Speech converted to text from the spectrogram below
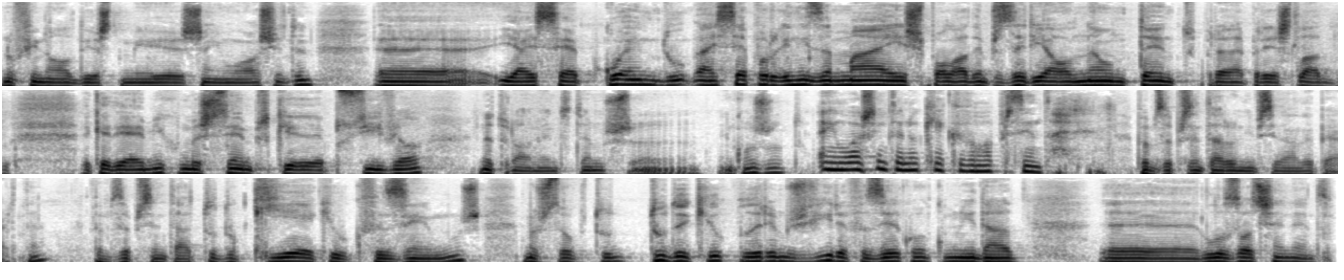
no final deste mês em Washington. Uh, e a ICEP, quando a ICEP organiza mais para o lado empresarial, não tanto para, para este lado académico, mas sempre que é possível, naturalmente estamos uh, em conjunto. Em Washington, o que é que vão apresentar? Vamos apresentar a Universidade Aberta, vamos apresentar tudo o que é aquilo que fazemos, mas sobretudo tudo aquilo que poderemos vir a fazer com a comunidade uh, luso-descendente.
